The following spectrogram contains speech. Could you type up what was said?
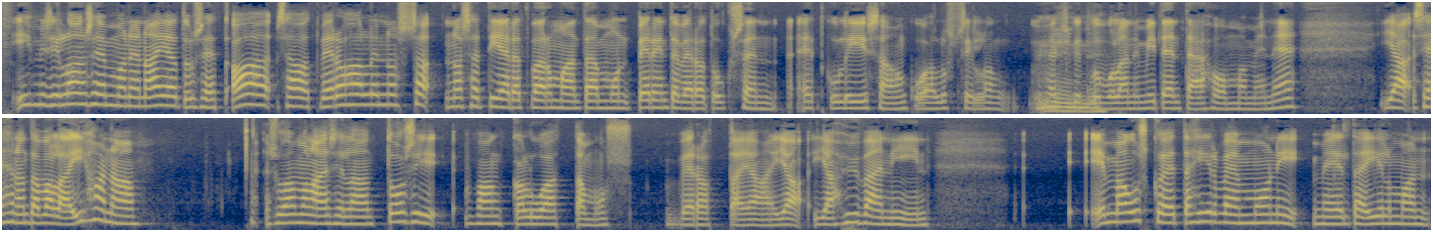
ihmisillä on semmoinen ajatus, että a, sä oot verohallinnossa, no sä tiedät varmaan tämän mun perintöverotuksen, että kun Liisa on kuollut silloin 90-luvulla, niin, niin miten tämä homma menee. Ja sehän on tavallaan ihanaa. Suomalaisilla on tosi vankka luottamus verottajaan ja, ja hyvä niin. En mä usko, että hirveän moni meiltä ilman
